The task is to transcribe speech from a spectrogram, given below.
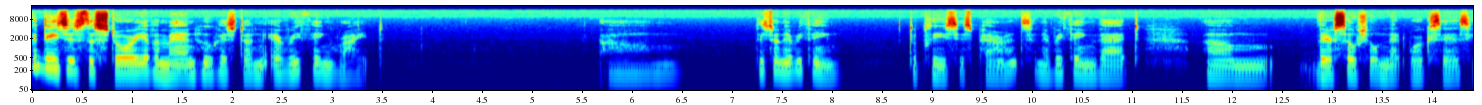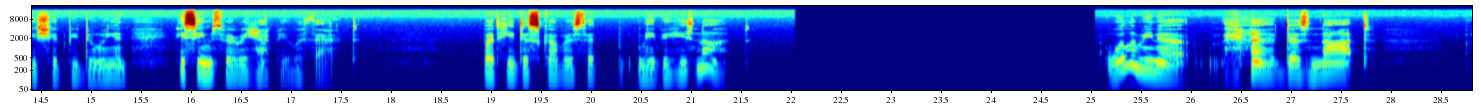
Good Deeds is the story of a man who has done everything right. Um, he's done everything to please his parents and everything that um, their social network says he should be doing, and he seems very happy with that. But he discovers that maybe he's not. Wilhelmina does not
